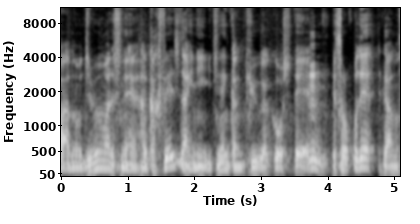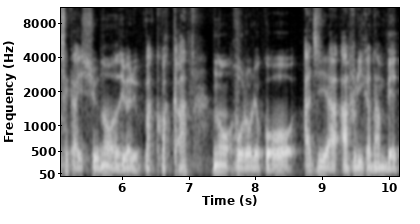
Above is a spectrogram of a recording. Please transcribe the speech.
あの、自分はですね、学生時代に1年間休学をして、うん。でそこで、あの、世界一周の、いわゆるバックパッカーの放浪旅行を、アジア、アフリカ、南米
